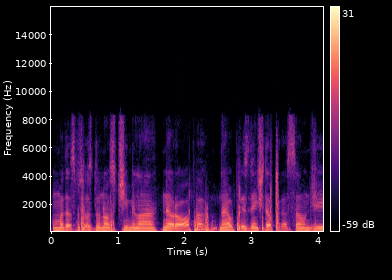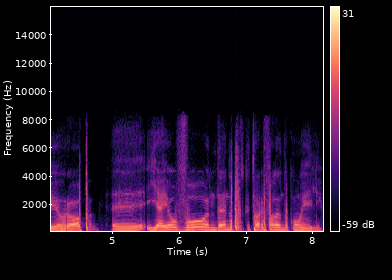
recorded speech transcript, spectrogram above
uma das pessoas do nosso time lá na Europa, né, o presidente da operação de Europa. É, e aí eu vou andando para o escritório falando com ele.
